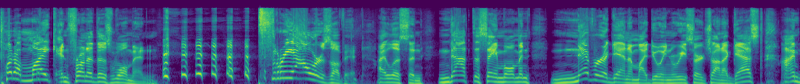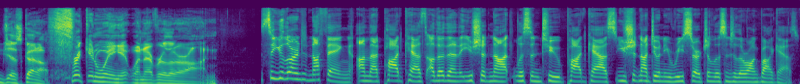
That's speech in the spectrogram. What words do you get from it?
put a mic in front of this woman? Three hours of it. I listened. Not the same woman. Never again am I doing research on a guest. I'm just gonna frickin' wing it whenever they're on. So you learned nothing on that podcast other than that you should not listen to podcasts. You should not do any research and listen to the wrong podcast.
